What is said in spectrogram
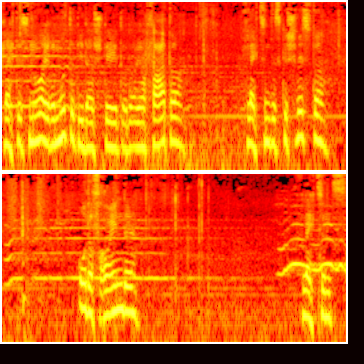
Vielleicht ist nur eure Mutter, die da steht, oder euer Vater. Vielleicht sind es Geschwister oder Freunde. Vielleicht sind es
